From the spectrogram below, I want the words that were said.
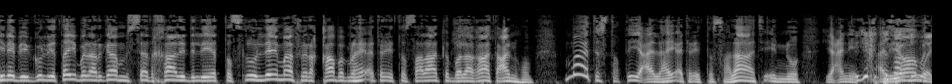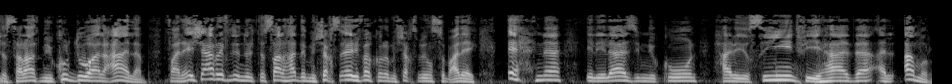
هنا بيقول لي طيب الأرقام أستاذ خالد اللي يتصلون ليه ما في رقابة من هيئة الاتصالات وبلاغات عنهم؟ ما تستطيع هيئة الاتصالات إنه يعني اليوم دول. اتصالات من كل دول العالم. فأنا إيش عرفني إنه الاتصال هذا من شخص يعرفك ولا من شخص بينصب عليك؟ إحنا اللي لازم نكون حريصين في هذا الأمر.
